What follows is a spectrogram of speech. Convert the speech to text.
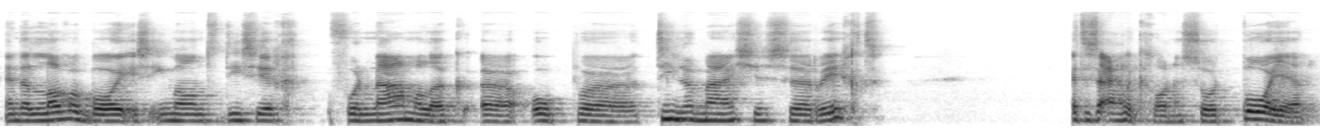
En de loverboy is iemand die zich voornamelijk uh, op uh, tienermeisjes uh, richt. Het is eigenlijk gewoon een soort pooier.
